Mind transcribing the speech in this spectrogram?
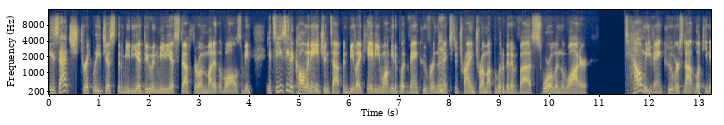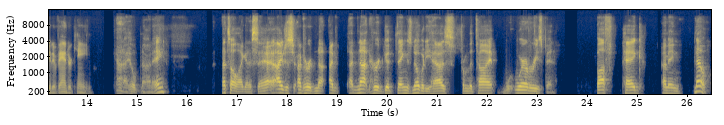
Is that strictly just the media doing media stuff, throwing mud at the walls? I mean, it's easy to call an agent up and be like, hey, do you want me to put Vancouver in the mix to try and drum up a little bit of uh, swirl in the water? Tell me Vancouver's not looking at Evander Kane. God, I hope not, eh? That's all I got to say. I, I just I've heard not I've I've not heard good things. Nobody has from the time wherever he's been. Buff, peg. I mean, no.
